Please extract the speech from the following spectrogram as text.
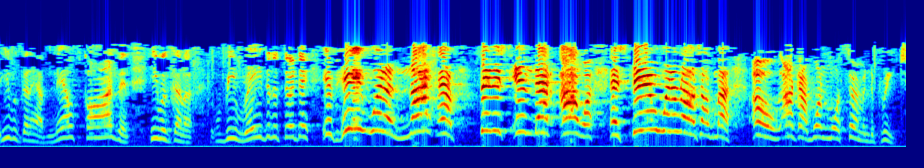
he was going to have nail scars and he was going to be raised in the third day. If he would have not have finished in that hour and still went around talking about, oh, I got one more sermon to preach.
